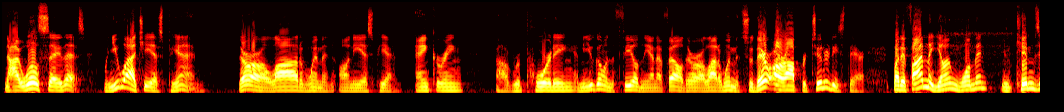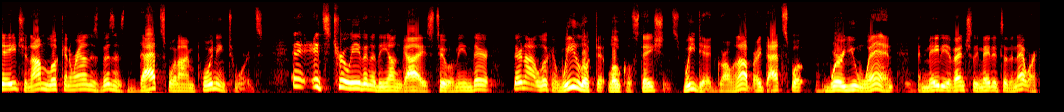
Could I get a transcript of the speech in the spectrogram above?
Now, I will say this when you watch ESPN, there are a lot of women on ESPN anchoring, uh, reporting. I mean, you go in the field in the NFL, there are a lot of women. So there are opportunities there. But if I'm a young woman in Kim's age and I'm looking around this business, that's what I'm pointing towards. And it's true even of the young guys, too. I mean, they're, they're not looking. We looked at local stations. We did growing up, right? That's what where you went and maybe eventually made it to the network.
